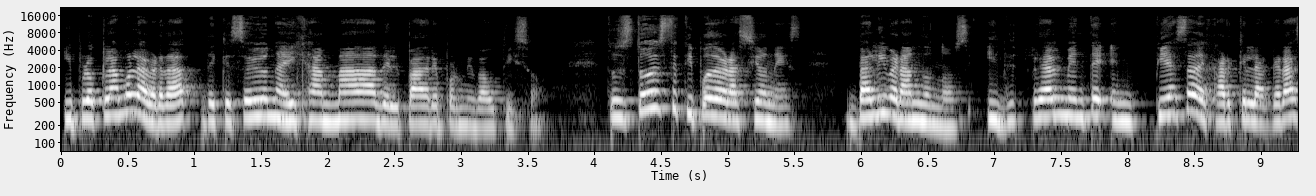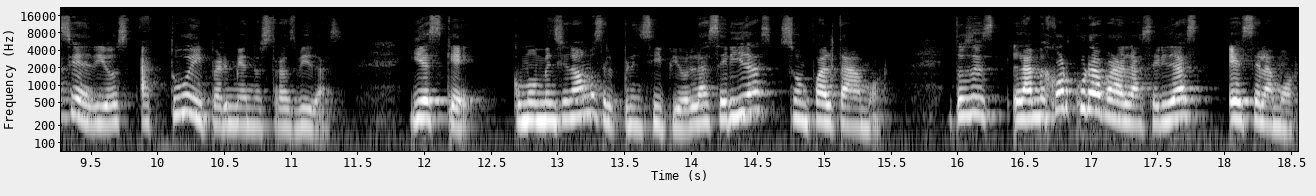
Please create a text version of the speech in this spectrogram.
y proclamo la verdad de que soy una hija amada del Padre por mi bautizo. Entonces, todo este tipo de oraciones va liberándonos y realmente empieza a dejar que la gracia de Dios actúe y permee nuestras vidas. Y es que, como mencionamos al principio, las heridas son falta de amor. Entonces, la mejor cura para las heridas es el amor.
